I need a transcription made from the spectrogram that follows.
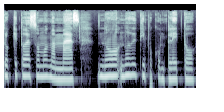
creo que todas somos mamás, no, no de tiempo completo,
